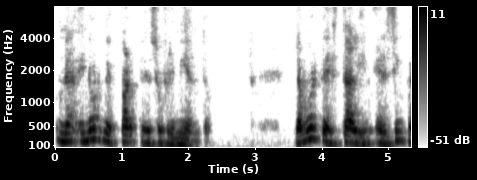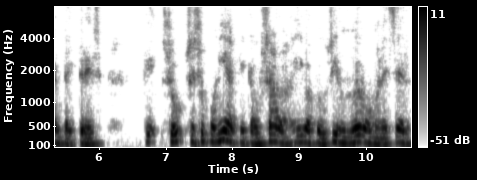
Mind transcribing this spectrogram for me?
una enorme parte de sufrimiento. La muerte de Stalin en el 53, que se suponía que causaba, iba a producir un nuevo amanecer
